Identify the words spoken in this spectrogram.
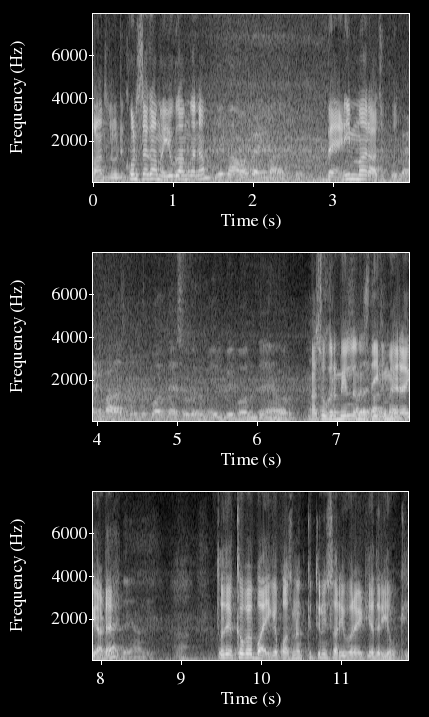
पाँच किलोमीटर। कौन सा गाँव है? यो गाँव का नाम? ये गाँव है बैणी महाराजपुर। बहनी महाराजपुर। बैणी महाराजपुर भी बोलते हैं शुगर मिल भी बोलते हैं और हाँ सुगर मिल नज़दीक में रह गया हाँ। तो देखो भाई भाई के पास ना कितनी सारी वैरायटियाँ दरी ओके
